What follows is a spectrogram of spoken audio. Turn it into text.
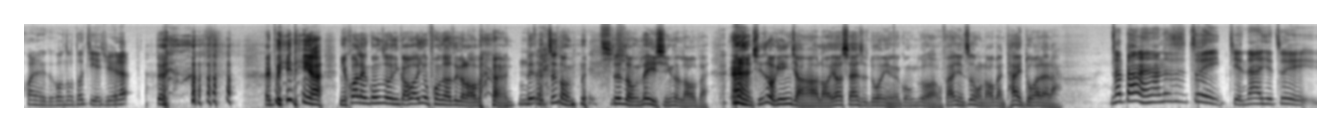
换了一个工作都解决了。哎，不一定啊，你换了工作，你搞不好又碰到这个老板，那对这种这种类型的老板。其实我跟你讲啊，老幺三十多年的工作啊，我发现这种老板太多了啦。那当然啦，那是最简单一些最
